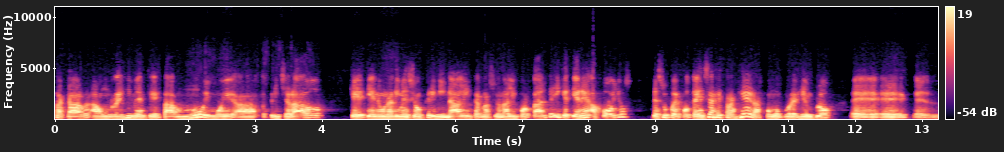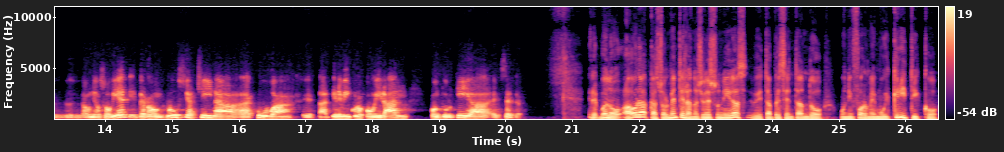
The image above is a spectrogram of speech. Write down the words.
sacar a un régimen que está muy, muy atrincherado, que tiene una dimensión criminal internacional importante y que tiene apoyos de superpotencias extranjeras, como por ejemplo eh, eh, la Unión Soviética, perdón, Rusia, China, eh, Cuba, tiene vínculos con Irán, con Turquía, etc. Bueno, ahora casualmente las Naciones Unidas está presentando un informe muy crítico.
